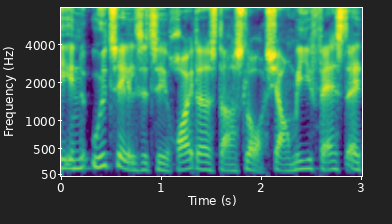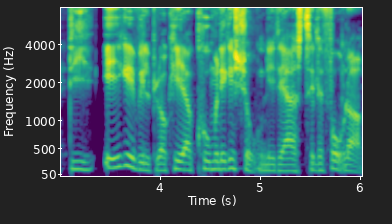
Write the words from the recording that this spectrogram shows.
I en udtalelse til Reuters, der slår Xiaomi fast, at de ikke vil blokere kommunikationen i deres telefoner.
